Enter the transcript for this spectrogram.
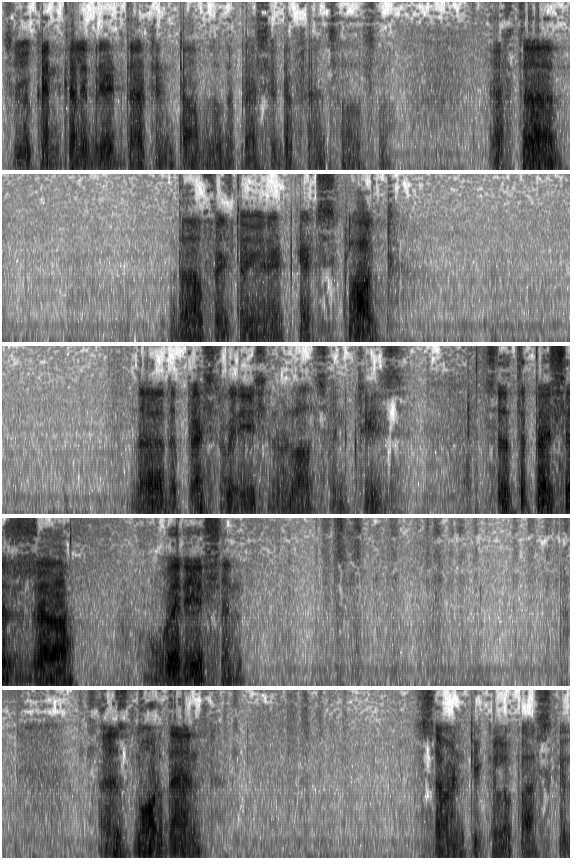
So you can calibrate that in terms of the pressure difference also. If the, the filter unit gets clogged, the, the pressure variation will also increase. So the pressure uh, variation. Is more than 70 kilopascal,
